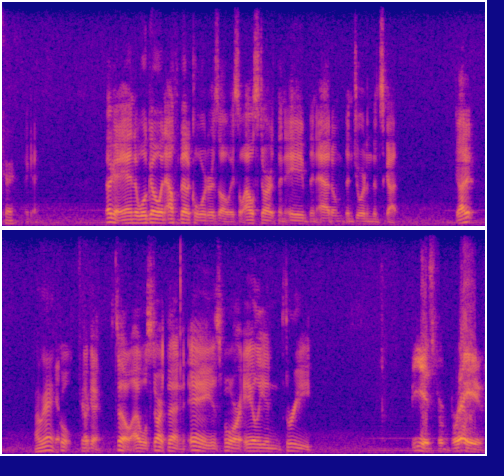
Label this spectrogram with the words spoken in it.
Okay. Okay. Okay, and we'll go in alphabetical order as always. So I'll start, then Abe, then Adam, then Jordan, then Scott. Got it? Okay. Cool. Okay. So I will start then. A is for Alien Three. B is for Brave.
